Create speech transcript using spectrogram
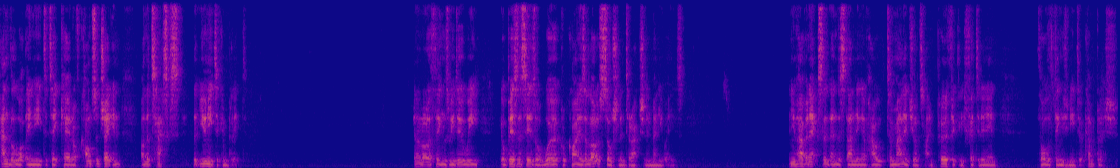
handle what they need to take care of, concentrating on the tasks that you need to complete. In a lot of things we do, we your businesses or work requires a lot of social interaction in many ways. And you have an excellent understanding of how to manage your time, perfectly fitted in with all the things you need to accomplish.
